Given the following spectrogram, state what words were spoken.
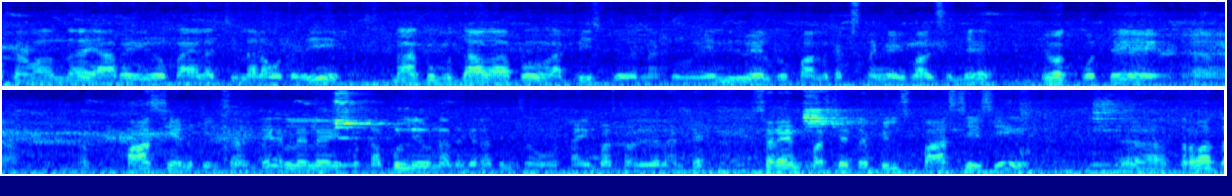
ఒక వంద యాభై రూపాయల చిల్లర అవుతుంది. నాకు దాదాపు అట్లీస్ట్ నాకు ఎనిమిది వేల రూపాయలు ఖచ్చితంగా ఇవ్వాల్సిందే. ఇవ్వకపోతే పాస్ చేయండి బిల్స్ అంటే లేదా ఇప్పుడు డబ్బులు లేవు నా దగ్గర కొంచెం టైం పడుతుంది ఏదైనా అంటే. సరే అని ఫస్ట్ అయితే బిల్స్ పాస్ చేసి తర్వాత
